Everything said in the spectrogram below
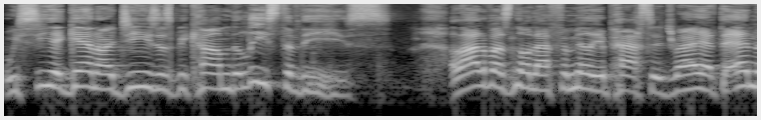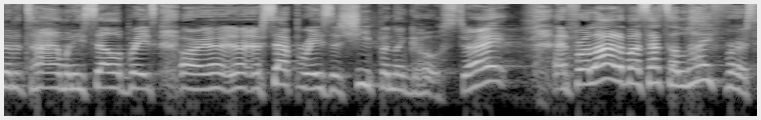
we see again our Jesus become the least of these. A lot of us know that familiar passage, right? At the end of the time when he celebrates or, or, or, separates the sheep and the ghost, right? And for a lot of us, that's a life verse.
